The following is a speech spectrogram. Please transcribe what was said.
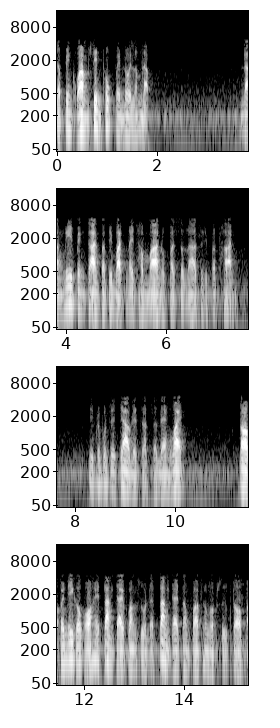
จะเป็นความสิ้นทุกข์ไปโดยลำดับ ดังนี้เป็นการปฏิบัติในธรรมานุปัสสนาสติปัฏฐาน ที่พระพุทธเจ้าได้ตรัสแสดงไว้ ต่อไปนี้ก็ขอให้ตั้งใจฟังสวดและตั้งใจทำความสงบสืบต่อไป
